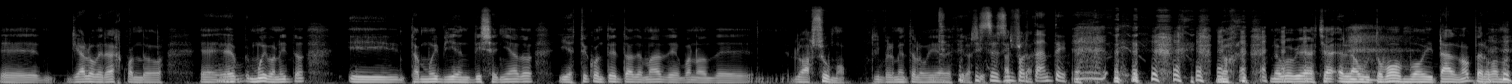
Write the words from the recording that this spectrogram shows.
eh, ya lo verás cuando eh, es muy bonito y está muy bien diseñado y estoy contento además de, bueno, de lo asumo, Simplemente lo voy a decir así. Eso es importante. no, no, me voy a echar el autobombo y tal, ¿no? Pero vamos,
